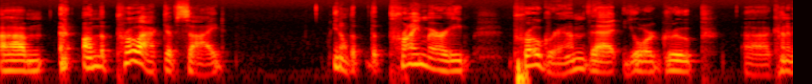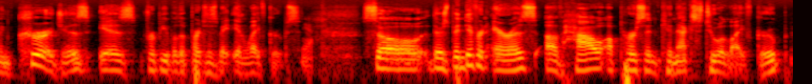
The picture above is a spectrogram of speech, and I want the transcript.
Um, on the proactive side, you know, the, the primary program that your group uh, kind of encourages is for people to participate in life groups. Yeah. So there's been different eras of how a person connects to a life group,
